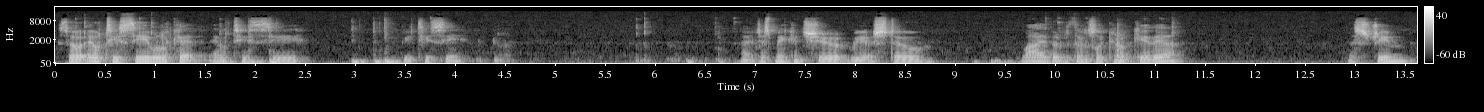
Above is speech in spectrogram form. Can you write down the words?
So LTC, we'll look at LTC, BTC. Right, just making sure we are still live, everything's looking okay there. The stream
